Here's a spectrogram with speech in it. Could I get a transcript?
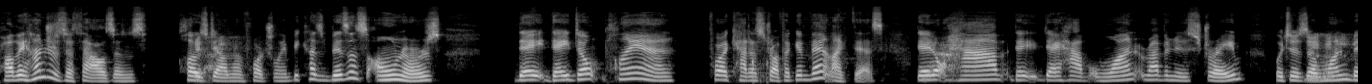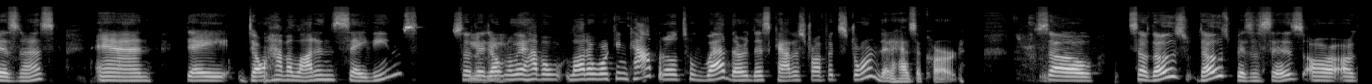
probably hundreds of thousands closed Yeah. down unfortunately because business owners they they don't plan for a catastrophic event like this they Yeah. don't have they they have one revenue stream which is their Mhm. one business and they don't have a lot in savings so they Mhm. don't really have a lot of working capital to weather this catastrophic storm that has occurred so so those those businesses are are,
